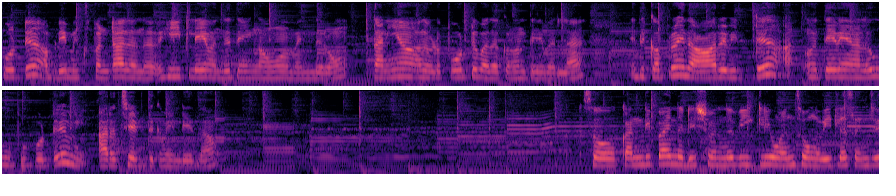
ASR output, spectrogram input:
போட்டு அப்படியே மிக்ஸ் பண்ணிட்டா அது அந்த ஹீட்லேயே வந்து தேங்காயும் வெந்துடும் தனியாக அதோட போட்டு வதக்கணும்னு தேவையில்ல. இதுக்கப்புறம் இதை ஆற விட்டு தேவையான அளவு உப்பு போட்டு மி- அரைச்சி எடுத்துக்க வேண்டியது தான் ஸோ கண்டிப்பாக இந்த டிஷ் வந்து வீக்லி ஒன்ஸ் உங்கள் வீட்டில் செஞ்சு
